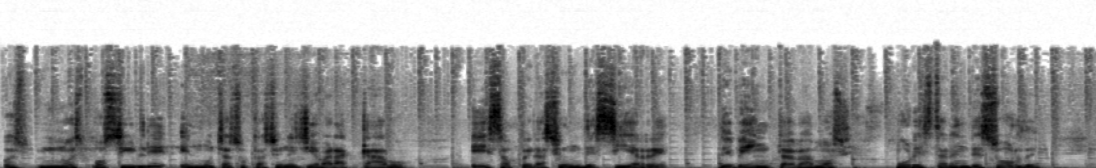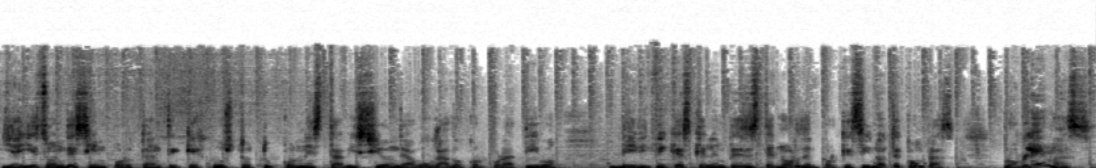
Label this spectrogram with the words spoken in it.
pues no es posible en muchas ocasiones llevar a cabo esa operación de cierre, de venta, vamos, por estar en desorden. Y ahí es donde es importante que justo tú con esta visión de abogado corporativo verifiques que la empresa esté en orden, porque si no te compras problemas.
